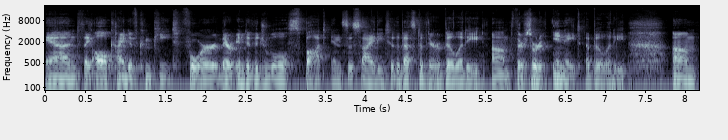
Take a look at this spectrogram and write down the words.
and they all kind of compete for their individual spot in society to the best of their ability um, their sort of innate ability. Um,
